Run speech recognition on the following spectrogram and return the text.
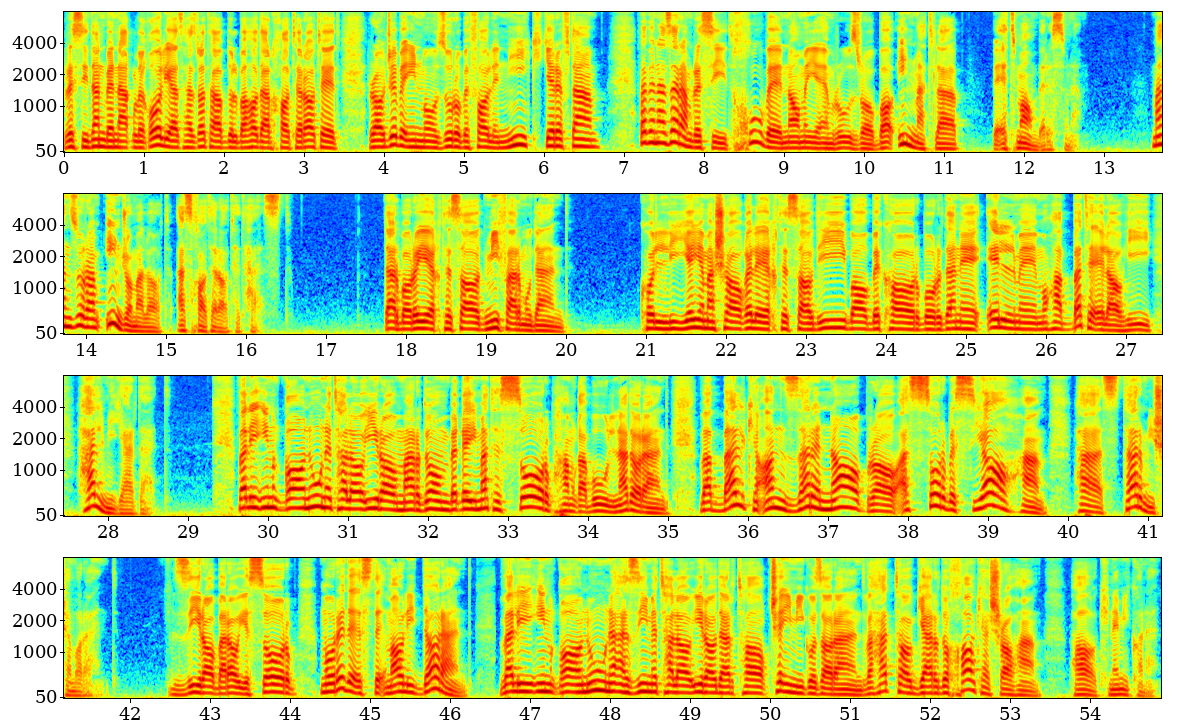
رسیدن به نقل قولی از حضرت عبدالبها در خاطراتت راجع به این موضوع رو به فال نیک گرفتم و به نظرم رسید خوب نامه امروز را با این مطلب به اتمام برسونم. منظورم این جملات از خاطراتت هست. درباره اقتصاد میفرمودند کلیه مشاغل اقتصادی با بکار بردن علم محبت الهی حل می گردد ولی این قانون طلایی را مردم به قیمت سرب هم قبول ندارند و بلکه آن زر ناب را از سرب سیاه هم پستر می شمارند زیرا برای سرب مورد استعمالی دارند ولی این قانون عظیم طلایی را در تاقچه ای می‌گذارند و حتی گرد و خاکش را هم پاک نمی کنند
